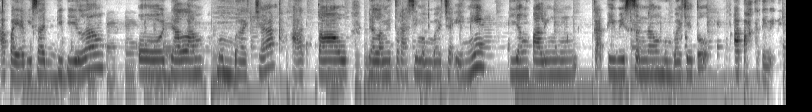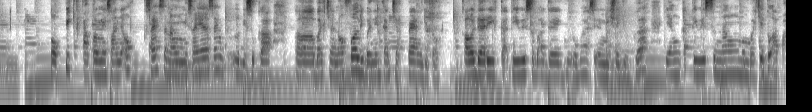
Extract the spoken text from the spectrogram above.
apa ya bisa dibilang oh dalam membaca atau dalam literasi membaca ini yang paling Kak Tiwi senang membaca itu apa Kak Tiwi? Topik atau misalnya oh saya senang misalnya saya lebih suka uh, baca novel dibandingkan cerpen gitu. Kalau dari Kak Tiwi sebagai guru bahasa Indonesia juga yang Kak Tiwi senang membaca itu apa?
